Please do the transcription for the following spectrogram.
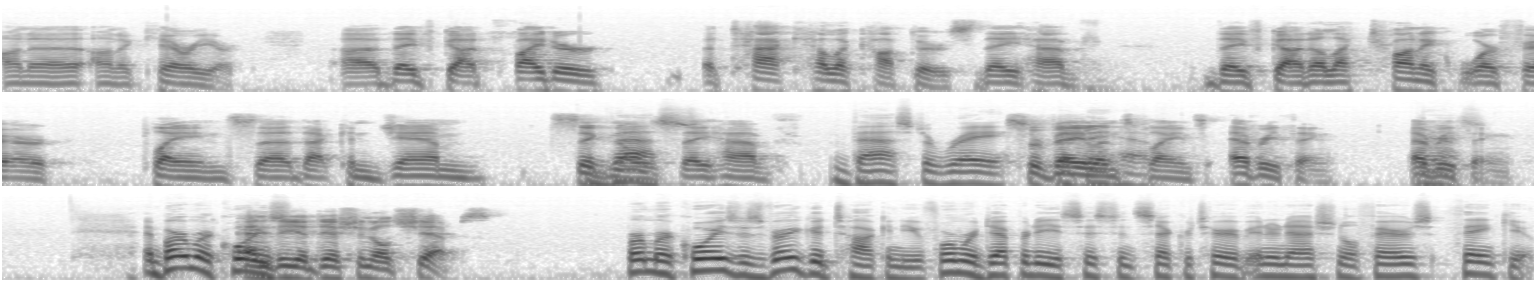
on a on a carrier. Uh, they've got fighter attack helicopters. They have they've got electronic warfare planes uh, that can jam signals. Vast, they have vast array surveillance planes. Everything, everything. Yes. And Bart Marcois and the additional ships. Bart Marcois, was very good talking to you. Former Deputy Assistant Secretary of International Affairs. Thank you.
